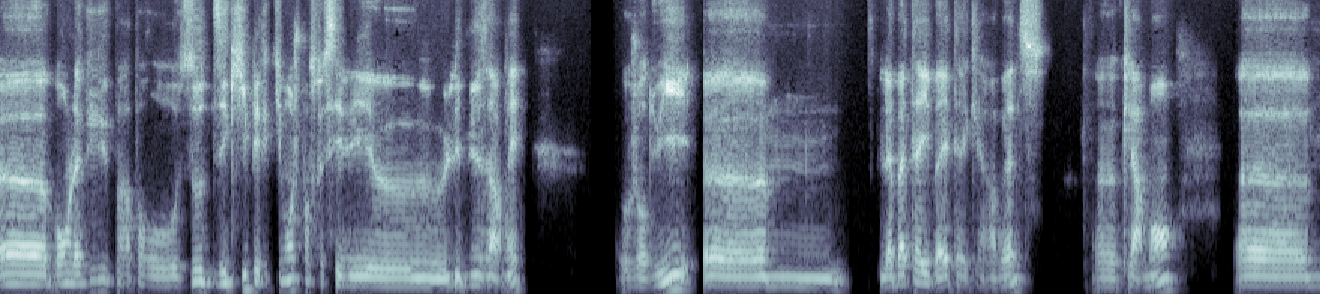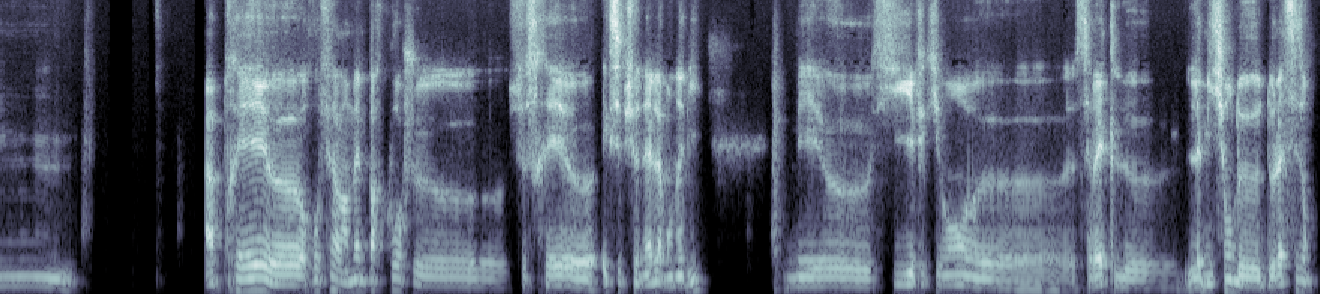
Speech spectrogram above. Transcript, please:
Euh, bon, on l'a vu par rapport aux autres équipes, effectivement, je pense que c'est les, euh, les mieux armés aujourd'hui. la bataille va être avec les Ravens, clairement. après, refaire un même parcours, ce serait exceptionnel à mon avis. Mais euh, si effectivement, euh, ça va être la mission de, la saison.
